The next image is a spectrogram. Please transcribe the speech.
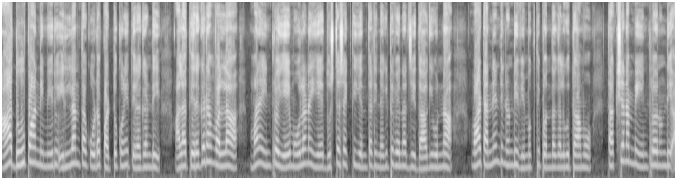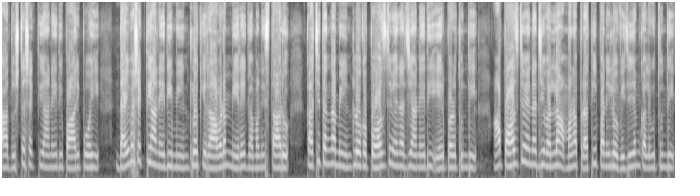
ఆ ధూపాన్ని మీరు ఇల్లంతా కూడా పట్టుకొని తిరగండి. అలా తిరగడం వల్ల మన ఇంట్లో ఏ మూలన ఏ దుష్టశక్తి ఎంతటి నెగిటివ్ ఎనర్జీ దాగి ఉన్నా వాటన్నింటి నుండి విముక్తి పొందగలుగుతాము. తక్షణం మీ ఇంట్లో నుండి ఆ దుష్టశక్తి అనేది పారిపోయి దైవశక్తి అనేది మీ ఇంట్లోకి రావడం మీరే గమనిస్తారు. ఖచ్చితంగా మీ ఇంట్లో ఒక పాజిటివ్ ఎనర్జీ అనేది ఏర్పడుతుంది. ఆ పాజిటివ్ ఎనర్జీ వల్ల మన ప్రతి పనిలో విజయం కలుగుతుంది.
